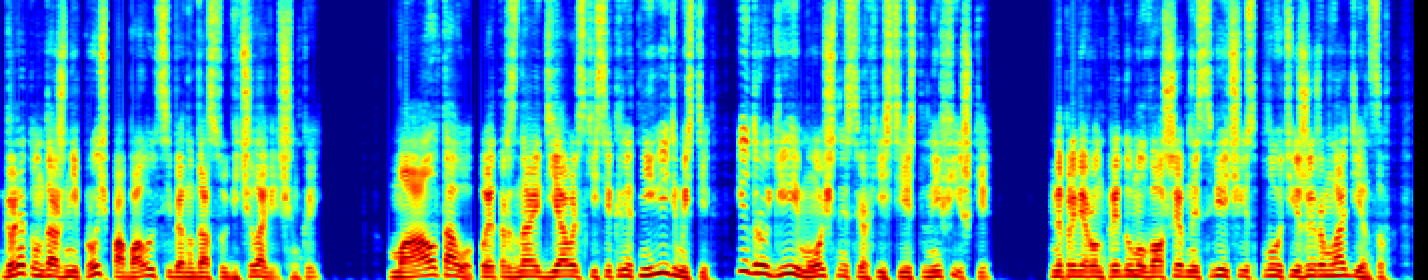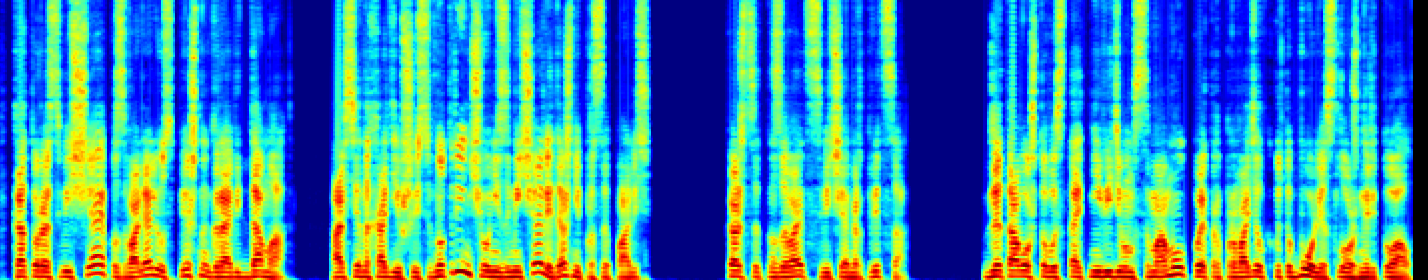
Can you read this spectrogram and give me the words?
Говорят, он даже не прочь побаловать себя на досуге человеченкой. Мало того, Петер знает дьявольский секрет невидимости и другие мощные сверхъестественные фишки. Например, он придумал волшебные свечи из плоти и жира младенцев, которые, освещая, позволяли успешно грабить дома, а все находившиеся внутри ничего не замечали и даже не просыпались. Кажется, это называется свеча мертвеца. Для того, чтобы стать невидимым самому, Петр проводил какой-то более сложный ритуал.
